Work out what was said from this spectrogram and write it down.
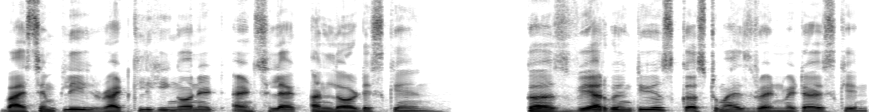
by simply right clicking on it and select unload skin. Cause we are going to use customized Rainmeter skin.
